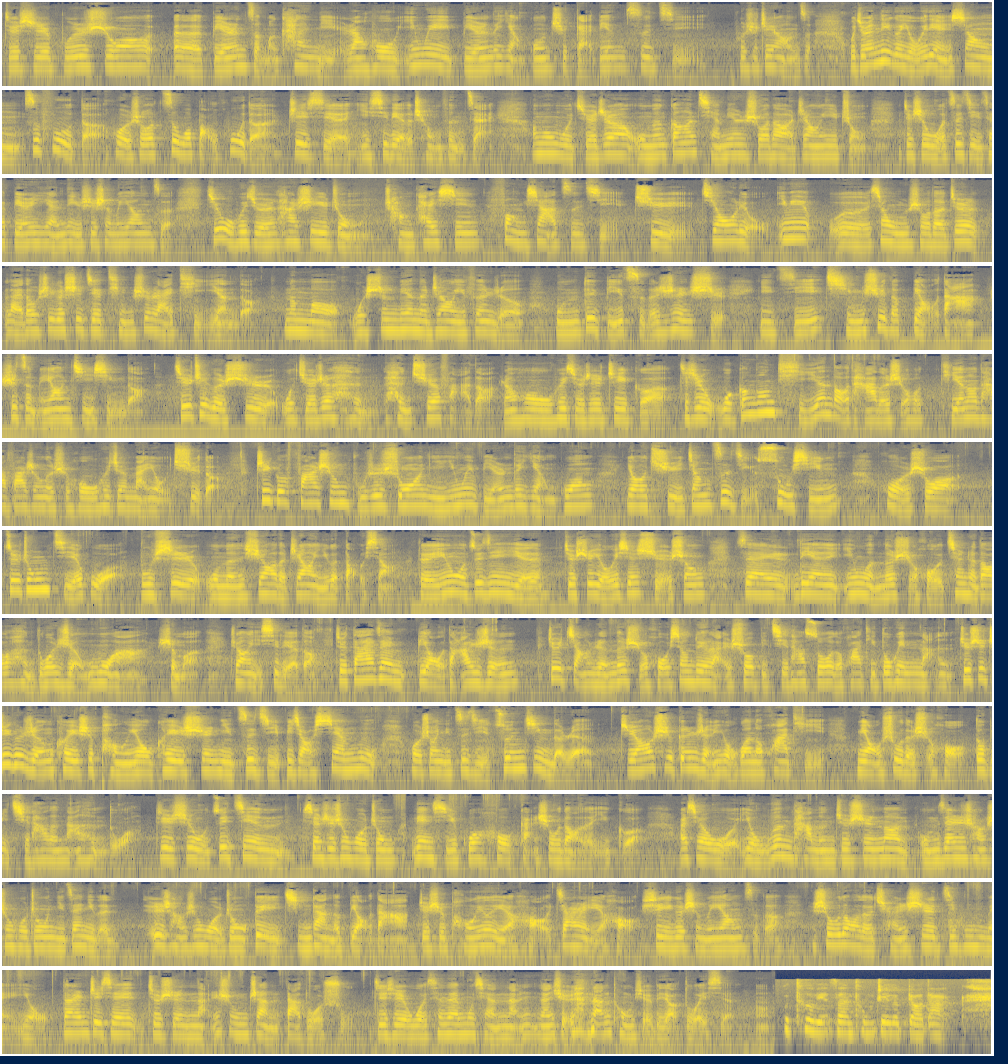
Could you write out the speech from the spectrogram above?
就是不是说呃别人怎么看你，然后因为别人的眼光去改变自己。不是这样子，我觉得那个有一点像自负的，或者说自我保护的这些一系列的成分在。那么，我觉着我们刚刚前面说到这样一种，就是我自己在别人眼里是什么样子，其实我会觉得它是一种敞开心、放下自己去交流。因为呃，像我们说的，就是来到这个世界，挺是来体验的。那么，我身边的这样一份人，我们对彼此的认识以及情绪的表达是怎么样进行的？其实这个是我觉着很很缺乏的。然后我会觉着这个，就是我刚刚体验到它的时候，体验到它发生的时候，我会觉得蛮有趣的。这个发生不是说你因为别人的眼光要去将自己塑形，或者说。最终结果不是我们需要的这样一个导向，对，因为我最近也就是有一些学生在练英文的时候，牵扯到了很多人物啊什么这样一系列的，就大家在表达人，就讲人的时候，相对来说比其他所有的话题都会难，就是这个人可以是朋友，可以是你自己比较羡慕或者说你自己尊敬的人。只要是跟人有关的话题描述的时候，都比其他的难很多。这是我最近现实生活中练习过后感受到的一个。而且我有问他们，就是那我们在日常生活中，你在你的。日常生活中对情感的表达，就是朋友也好，家人也好，是一个什么样子的？收到的全是几乎没有。当然，这些就是男生占大多数。就是我现在目前男男学男同学比较多一些。嗯，我特别赞同这个表达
